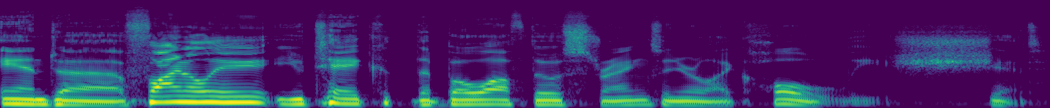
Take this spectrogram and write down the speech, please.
And uh, finally, you take the bow off those strings, and you're like, "Holy shit!"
